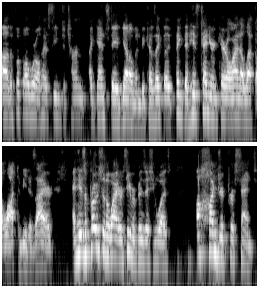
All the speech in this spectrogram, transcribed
uh, the football world has seemed to turn against Dave Gettleman because I th- think that his tenure in Carolina left a lot to be desired, and his approach to the wide receiver position was hundred percent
